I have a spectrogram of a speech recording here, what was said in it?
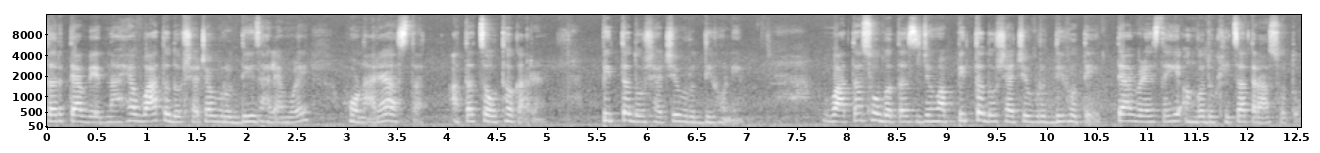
तर त्या वेदना ह्या वातदोषाच्या वृद्धी झाल्यामुळे होणाऱ्या असतात. आता चौथं कारण पित्तदोषाची वृद्धी होणे. वातासोबतच जेव्हा पित्तदोषाची वृद्धी होते त्यावेळेसही अंगदुखीचा त्रास होतो.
